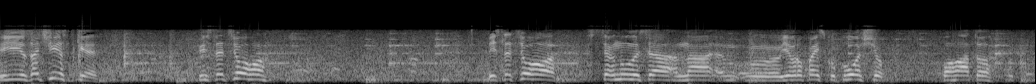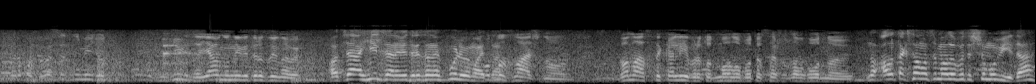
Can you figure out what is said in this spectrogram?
і зачистки. Після цього Після цього стягнулися на ем, європейську площу багато. Зніміть гільза, явно не від резинових. Оця гільза не відрізаних пуль ви маєте? на увазі? Однозначно. 12 калібр, тут могло бути все, що завгодно. Ну, але так само це могли бути шумові, так?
